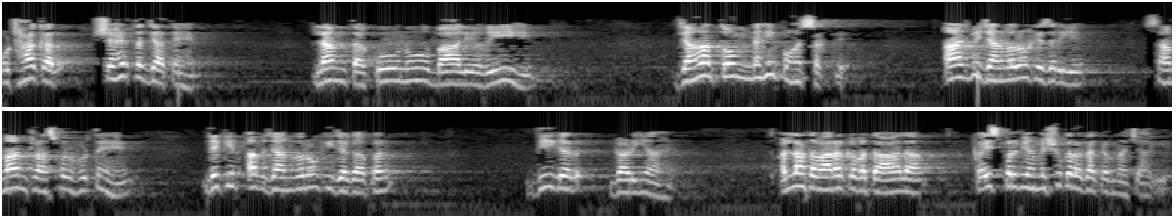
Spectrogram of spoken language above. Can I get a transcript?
اٹھا کر شہر تک جاتے ہیں۔ لم تکون بالغی جہاں تم نہیں پہنچ سکتے۔ آج بھی جانوروں کے ذریعے سامان ٹرانسفر ہوتے ہیں، لیکن اب جانوروں کی جگہ پر دیگر گاڑیاں ہیں۔ تو اللہ تبارک و تعالی کا اس پر بھی ہمیں شکر ادا کرنا چاہیے۔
